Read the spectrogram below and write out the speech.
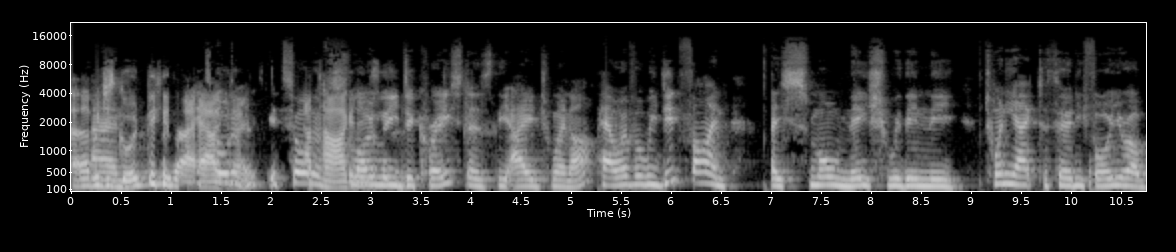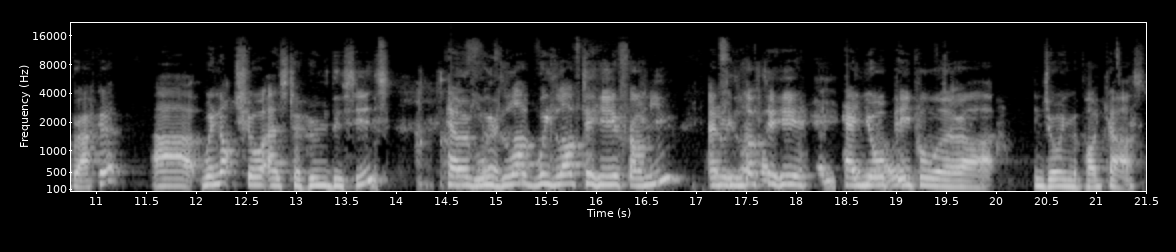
Uh, which is good because uh, It our, sort you of, know, it sort of target is- slowly decreased as the age went up. However, we did find a small niche within the 28 to 34 year old bracket. Uh, we're not sure as to who this is. However, we'd love we'd love to hear from you, and we'd love to hear how your people are uh, enjoying the podcast.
